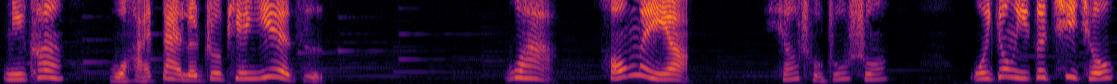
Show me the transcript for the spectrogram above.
你看，我还带了这片叶子。”哇，好美呀！小丑猪说：“我用一个气球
